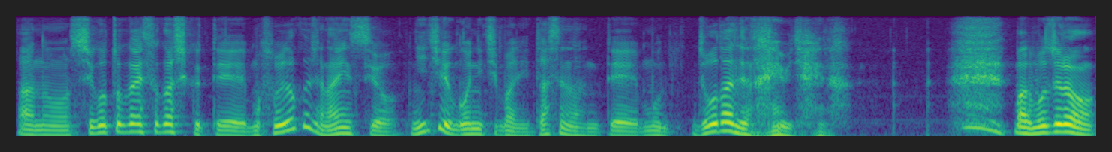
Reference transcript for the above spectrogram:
あの仕事が忙しくてもうそれだけじゃないんですよ。25日までに出せなんてもう冗談じゃないみたいな。まあもちろん、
